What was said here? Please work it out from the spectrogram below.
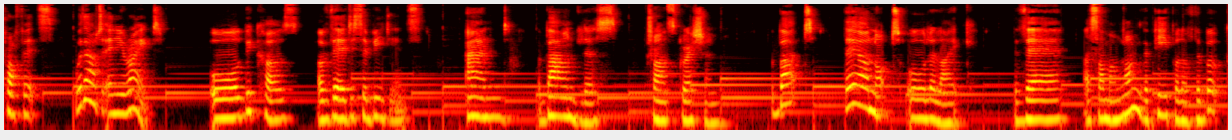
prophets without any right, all because of their disobedience and boundless transgression. But they are not all alike. There are some among the people of the book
